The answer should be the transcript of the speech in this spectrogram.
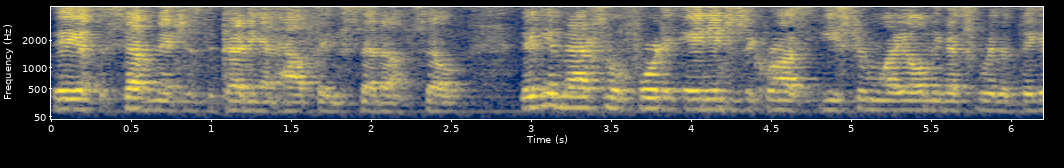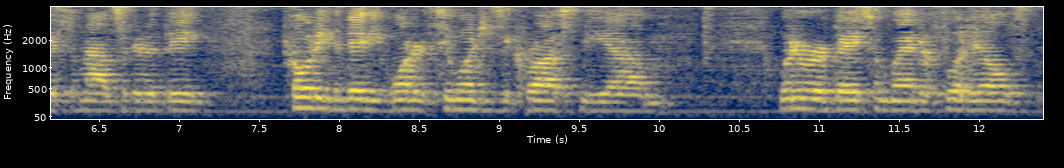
maybe up to seven inches depending on how things set up. So maybe a maximum of four to eight inches across eastern Wyoming. That's where the biggest amounts are going to be. Coating to maybe one or two inches across the um, River Basin, Lander foothills.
